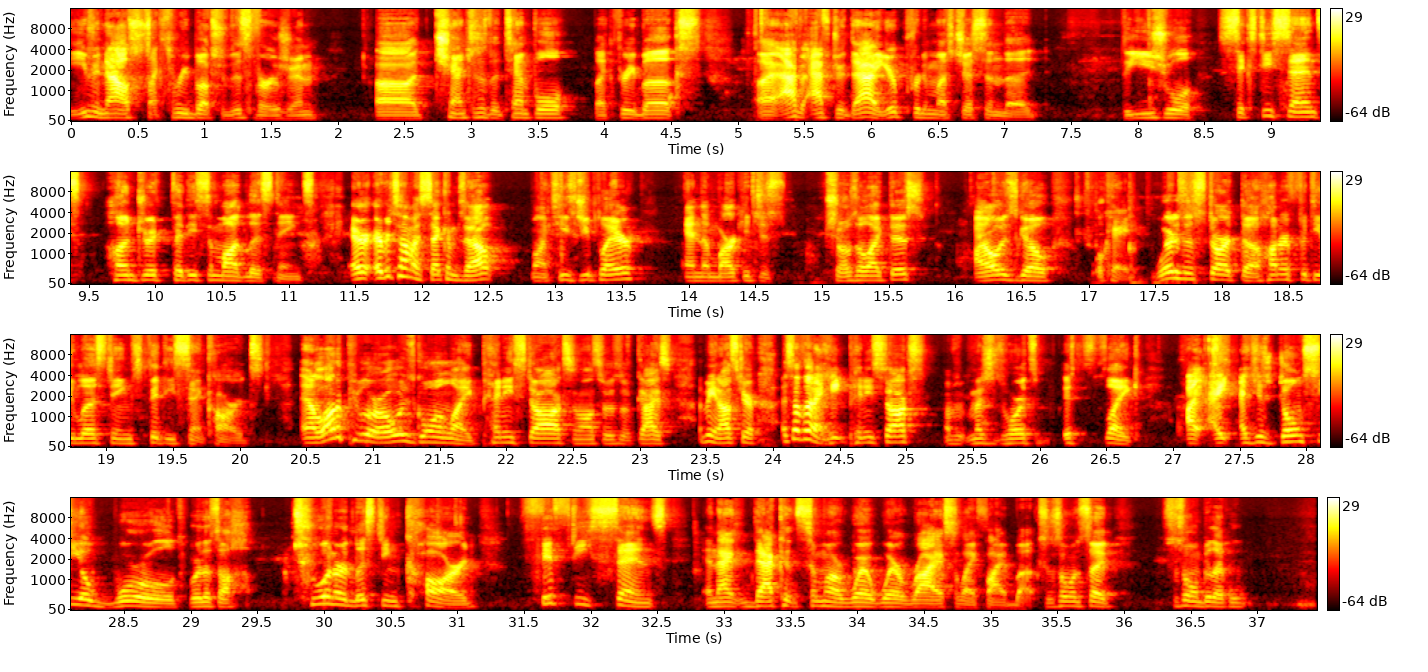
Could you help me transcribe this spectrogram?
even now it's like three bucks for this version. Uh, Chances of the Temple like three bucks. Uh, after that, you're pretty much just in the the usual sixty cents, hundred fifty some odd listings. Every time a set comes out on TCG Player and the market just shows it like this, I always go, okay, where does it start? The 150 listings, 50 cent cards. And a lot of people are always going like penny stocks and all sorts of guys. I mean, I was here. It's not that I hate penny stocks. I've mentioned. It's, it's like I, I, I just don't see a world where there's a 200 listing card, 50 cents, and that that could somehow wear, wear rise to like five bucks. So someone said, so someone would be like, well,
